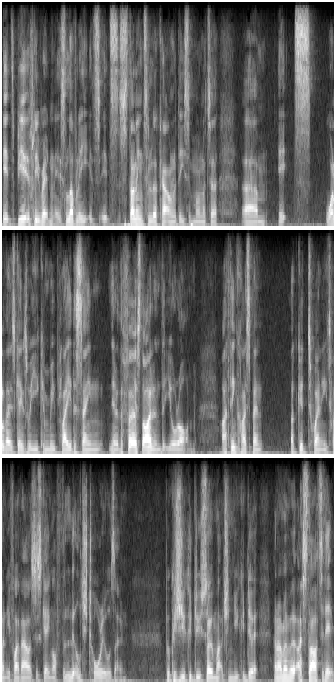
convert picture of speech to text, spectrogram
it's beautifully written. It's lovely. It's it's stunning to look at on a decent monitor. Um, it's one of those games where you can replay the same. You know, the first island that you're on. I think I spent a good 20, 25 hours just getting off the little tutorial zone because you could do so much and you can do it. And I remember I started it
